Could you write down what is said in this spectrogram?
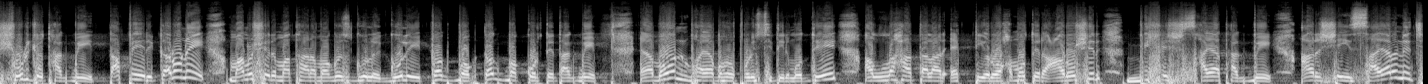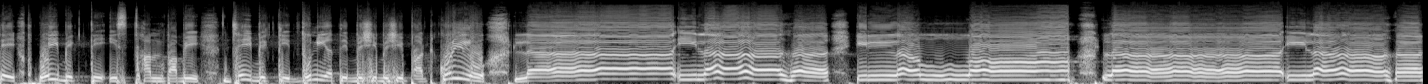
সূর্য থাকবে। তাপের কারণে মানুষের মাথার মগজগুলো গলে টকবক টকবক করতে থাকবে। এমন ভয়াবহ পরিস্থিতির মধ্যে আল্লাহ তালার একটি রহমতের আরসের বিশেষ ছায়া থাকবে। আর সেই ছায়ার নিচে ওই ব্যক্তি স্থান পাবে। যেই ব্যক্তি দুনিয়াতে বেশি বেশি পাঠ করিল ইলাহা ইল্লাল্লাহ লা ইলাহা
